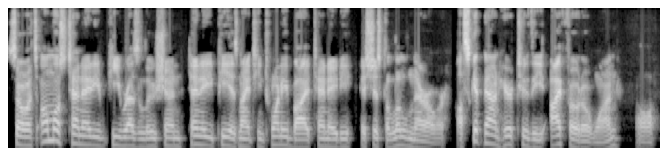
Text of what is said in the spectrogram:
So it's almost 1080p resolution. 1080p is 1920 by 1080. It's just a little narrower. I'll skip down here to the iPhone one. I'll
